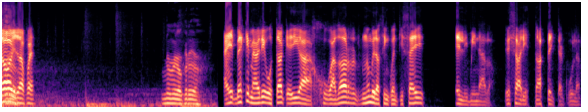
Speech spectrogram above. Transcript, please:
mordió y ya fue. No me lo creo. Ahí ves que me habría gustado que diga jugador número 56 eliminado. Eso habría estado espectacular.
